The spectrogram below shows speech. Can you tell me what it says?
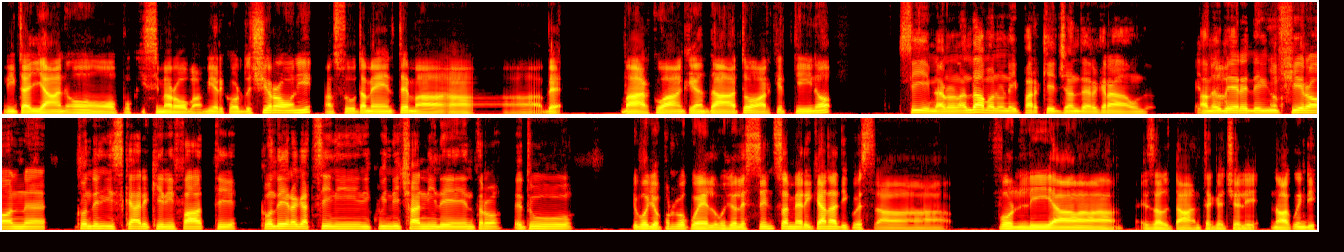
l'italiano pochissima roba. Mi ricordo Cironi, assolutamente, ma beh, Marco anche è andato, Archettino. Sì, ma non andavano nei parcheggi underground esatto. a vedere degli Ciron con degli scarichi rifatti, con dei ragazzini di 15 anni dentro e tu io voglio proprio quello, voglio l'essenza americana di questa follia esaltante che c'è lì. No, quindi,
